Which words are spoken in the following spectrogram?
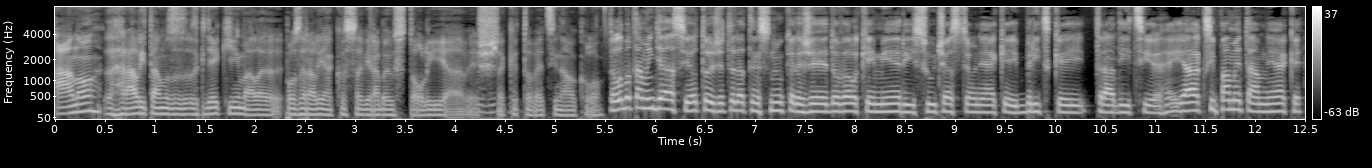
áno, hrali tam s, s kdekým, ale pozerali, ako sa vyrábajú stoly a vieš, mm. takéto veci naokolo. Lebo tam ide asi o to, že teda ten snooker, že je do veľkej miery súčasťou nejakej britskej tradície. Hej. Ja ak si pamätám nejaké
